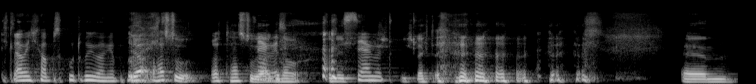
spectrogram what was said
ich glaube, ich habe es gut rübergebracht. Ja, hast du. Hast du, Sehr ja, gut. genau. Sehr gut. nicht schlecht. ähm,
